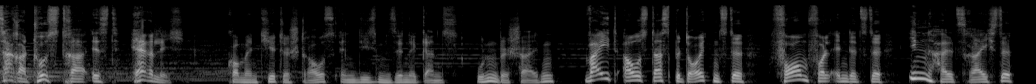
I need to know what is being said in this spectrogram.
Zarathustra ist herrlich, kommentierte Strauß in diesem Sinne ganz unbescheiden. Weitaus das bedeutendste, formvollendetste, inhaltsreichste,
